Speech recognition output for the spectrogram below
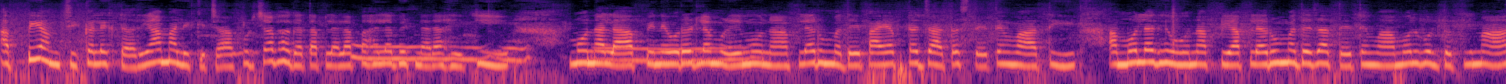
आप्पी आमची कलेक्टर या मालिकेच्या पुढच्या भागात आपल्याला पाहायला भेटणार आहे की मोनाला आप्पीने ओरडल्यामुळे मोना आपल्या रूममध्ये पाय आपटत जात असते तेव्हा ती अमोलला घेऊन आप्पी आपल्या रूममध्ये जाते तेव्हा अमोल बोलतो की मा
